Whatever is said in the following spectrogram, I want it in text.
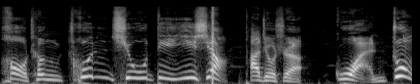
号称春秋第一相，他就是管仲。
